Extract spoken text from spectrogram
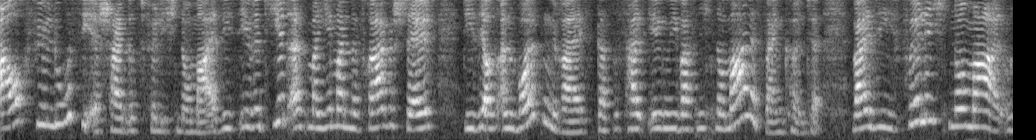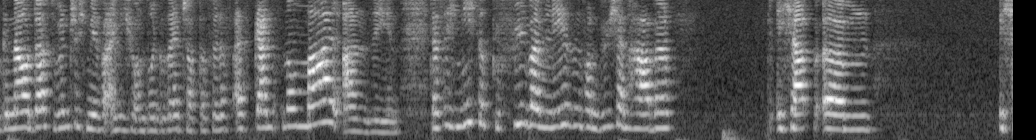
Auch für Lucy erscheint das völlig normal. Sie ist irritiert, als mal jemand eine Frage stellt, die sie aus allen Wolken reißt, dass es halt irgendwie was nicht Normales sein könnte. Weil sie völlig normal, und genau das wünsche ich mir eigentlich für unsere Gesellschaft, dass wir das als ganz normal ansehen. Dass ich nicht das Gefühl beim Lesen von Büchern habe, ich habe... Ähm, ich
